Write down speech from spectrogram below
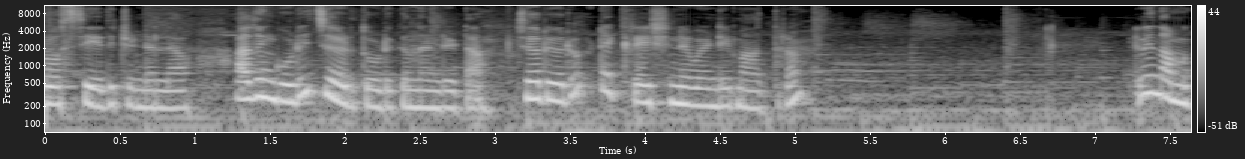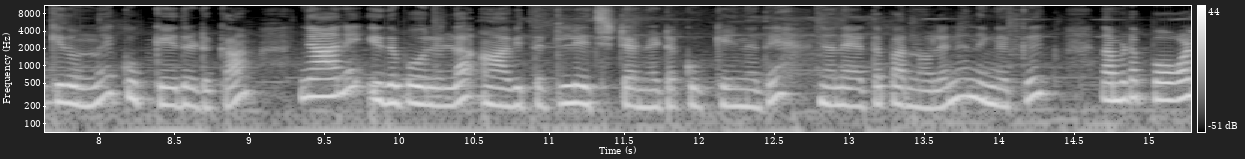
റോസ്റ്റ് ചെയ്തിട്ടുണ്ടല്ലോ. അതും കൂടി ചേർത്ത് കൊടുക്കുന്നുണ്ട് കേട്ടോ. ചെറിയൊരു ഡെക്കറേഷന് വേണ്ടി മാത്രം. ഇനി നമുക്കിതൊന്ന് കുക്ക് ചെയ്തെടുക്കാം. ഞാൻ ഇതുപോലുള്ള ആവിത്തട്ടിൽ വെച്ചിട്ടാണ് കേട്ടോ കുക്ക് ചെയ്യുന്നത്. ഞാൻ നേരത്തെ പറഞ്ഞ പോലെ തന്നെ നിങ്ങൾക്ക് നമ്മുടെ പോള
